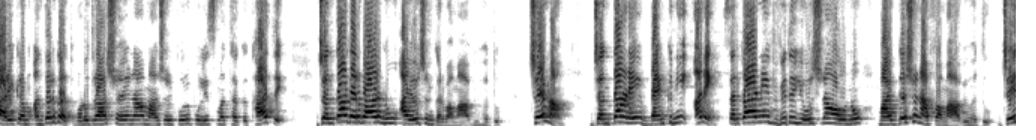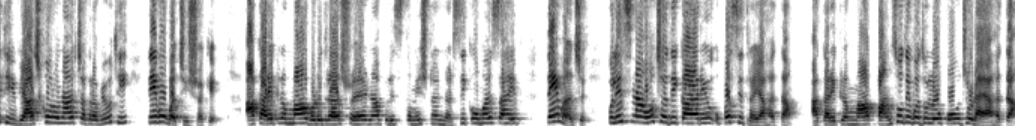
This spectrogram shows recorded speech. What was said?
કાર્યક્રમ અંતર્ગત વડોદરા શહેરના માંજલપુર પોલીસ મથક ખાતે જનતા દરબારનું આયોજન કરવામાં આવ્યું હતું. જેમાં જનતાને બેંકની અને સરકારની વિવિધ યોજનાઓનું માર્ગદર્શન આપવામાં આવ્યું હતું, જેથી વ્યાજખોરોના ચક્રવ્યૂહથી તેઓ બચી શકે. આ કાર્યક્રમમાં વડોદરા શહેરના પોલીસ કમિશનર નરસિંહ કોમર સાહેબ તેમજ પોલીસના ઉચ્ચ અધિકારીઓ ઉપસ્થિત રહ્યા હતા. આ કાર્યક્રમમાં પાંચસો થી વધુ લોકો જોડાયા હતા.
